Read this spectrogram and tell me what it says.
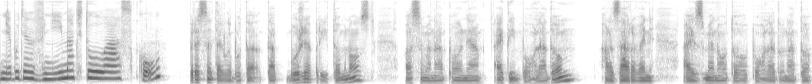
nebudem vnímať tú lásku? Presne tak, lebo tá, tá Božia prítomnosť vlastne ma naplňa aj tým pohľadom, ale zároveň aj zmenou toho pohľadu na to,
